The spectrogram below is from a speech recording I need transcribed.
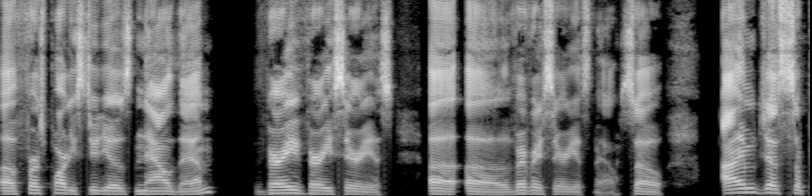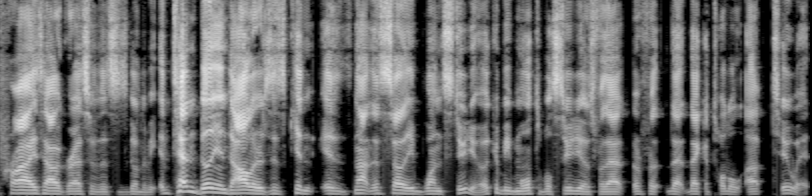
uh first party studios now them very very serious. Uh uh very very serious now. So I'm just surprised how aggressive this is going to be. And ten billion dollars is can is not necessarily one studio. It could be multiple studios for that for that that could total up to it.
